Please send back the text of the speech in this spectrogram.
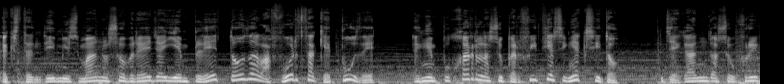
Extendí mis manos sobre ella y empleé toda la fuerza que pude en empujar la superficie sin éxito, llegando a sufrir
